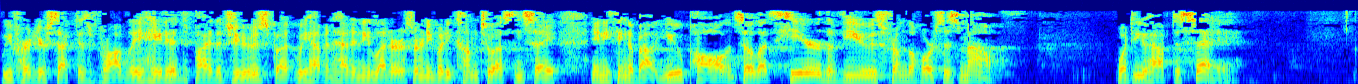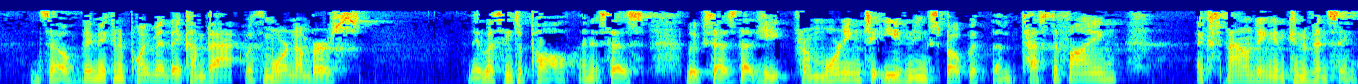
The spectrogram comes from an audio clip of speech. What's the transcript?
we've heard your sect is broadly hated by the Jews, but we haven't had any letters or anybody come to us and say anything about you, Paul. And so let's hear the views from the horse's mouth. What do you have to say? And so they make an appointment, they come back with more numbers, and they listen to Paul, and it says, Luke says that he, from morning to evening, spoke with them, testifying expounding and convincing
